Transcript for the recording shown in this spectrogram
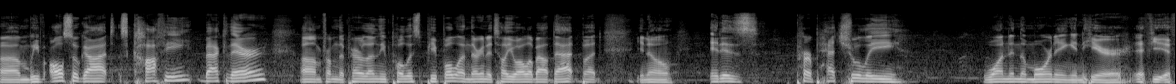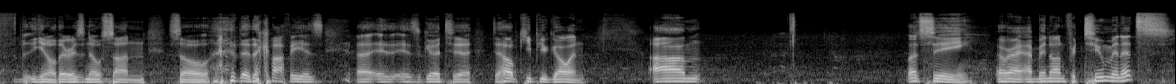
um, we've also got coffee back there um, from the Parallelní Polis people, and they're going to to tell you all about that. But you know, it is perpetually one in the morning in here if you if you know there is no sun so the, the coffee is, uh, is, is good to to help keep you going um, let's see all right i've been on for two minutes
